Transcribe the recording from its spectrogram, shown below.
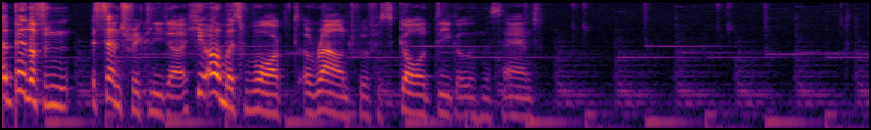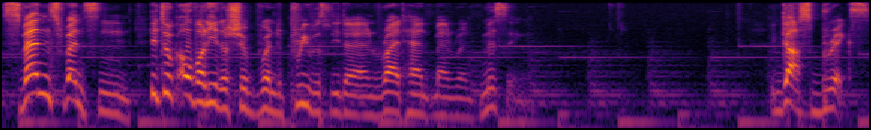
A bit of an eccentric leader. He always walked around with his gold eagle in his hand. Sven Svensson. He took over leadership when the previous leader and right-hand man went missing. Gus Briggs.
